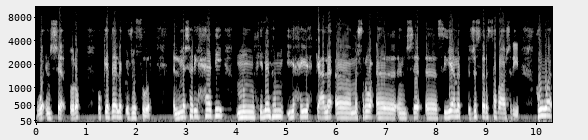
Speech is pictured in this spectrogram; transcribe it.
وإنشاء طرق وكذلك جسور. المشاريع هذه من خلالهم يحكي على مشروع إنشاء صيانة جسر ال 27 هو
